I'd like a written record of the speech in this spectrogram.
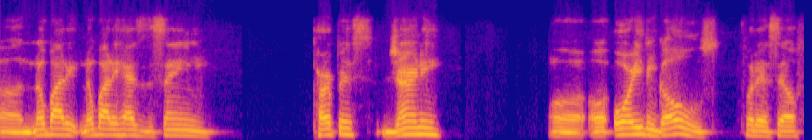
Uh nobody nobody has the same purpose, journey, or or, or even goals for themselves.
